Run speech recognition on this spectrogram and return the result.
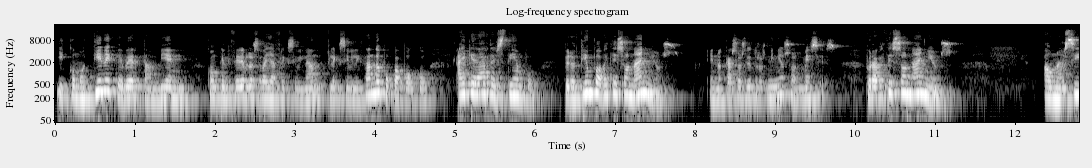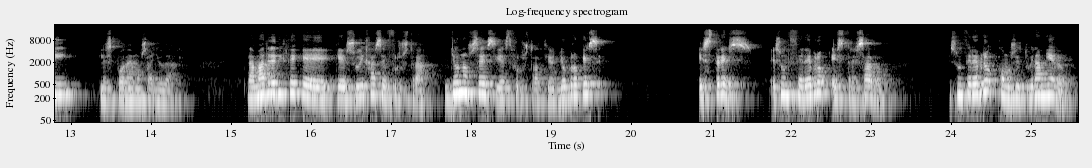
y como tiene que ver también con que el cerebro se vaya flexibilizando poco a poco, hay que darles tiempo, pero tiempo a veces son años, en casos de otros niños son meses, pero a veces son años. Aún así, les podemos ayudar. La madre dice que, que su hija se frustra. Yo no sé si es frustración, yo creo que es estrés, es un cerebro estresado, es un cerebro como si tuviera miedo,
